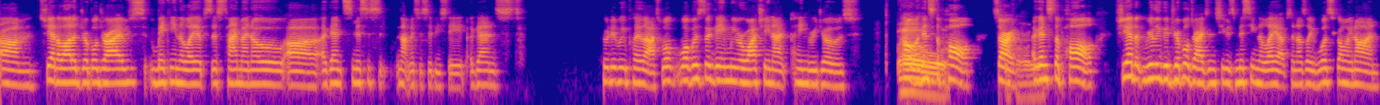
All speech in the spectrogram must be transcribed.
Um, she had a lot of dribble drives, making the layups this time. I know uh, against Mississippi, not Mississippi State, against who did we play last? What what was the game we were watching at Angry Joe's? Oh, against DePaul. Sorry, Paul, yeah. against DePaul. She had really good dribble drives and she was missing the layups. And I was like, what's going on?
